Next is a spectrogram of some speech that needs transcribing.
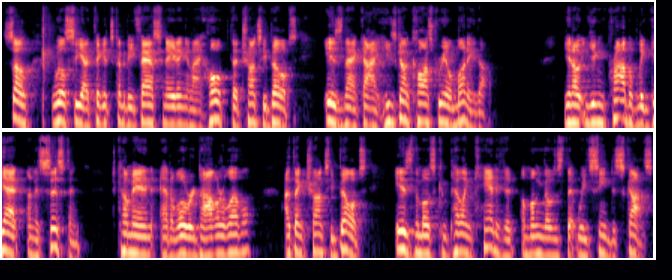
So we'll see. I think it's going to be fascinating, and I hope that Chauncey Billups is that guy. He's going to cost real money, though. You know, you can probably get an assistant to come in at a lower dollar level. I think Chauncey Billups is the most compelling candidate among those that we've seen discussed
